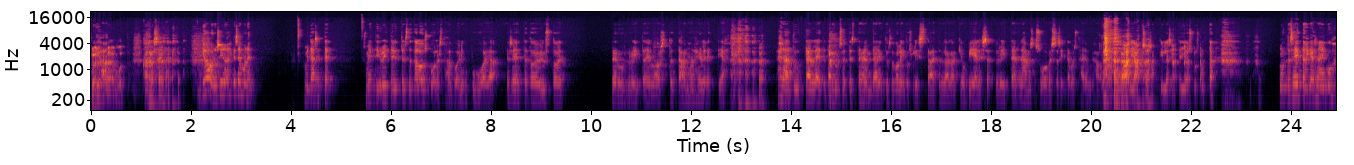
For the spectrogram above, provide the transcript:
pöröttäen, mutta... Joo, no siinä on ehkä semmoinen, mitä sitten, jos miettii yrittäjyyttä, niin sitä talouspuolestahan voi niinku puhua, ja, ja se, että toi just toi perusyrittäjillä on että tämä on ihan helvettiä. Älä tuu tälle, että tarkoitus, että sitten tehdään mitään niin valituslistaa, että mikä kaikki on pielessä yrittäjän elämässä Suomessa. Siitä voisi tehdä joku ihan oman jaksonsa kyllä sitten joskus, mutta, mutta se, että mikä se niin kuin,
